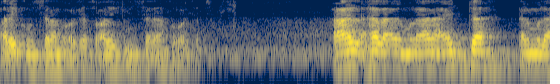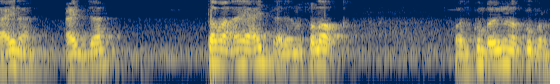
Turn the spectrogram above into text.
عليكم السلام وبركاته عليكم السلام وبركاته هل هل على عدة؟ الملاعنة عدة؟ طبعا هي عدة لأنه طلاق وتكون بينونة كبرى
